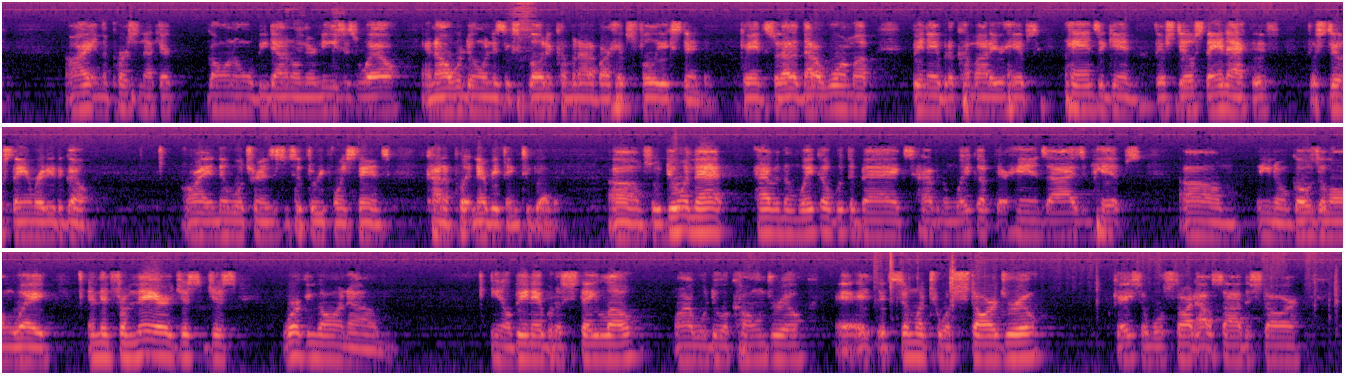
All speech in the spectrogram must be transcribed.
All right, and the person that they're going on will be down on their knees as well. And all we're doing is exploding, coming out of our hips fully extended. Okay, so that, that'll warm up being able to come out of your hips. Hands again, they're still staying active, they're still staying ready to go. All right, and then we'll transition to three point stance, kind of putting everything together. Um, so doing that, having them wake up with the bags, having them wake up their hands, eyes, and hips, um, you know, goes a long way. And then from there, just just working on, um, you know, being able to stay low. Or we'll do a cone drill. It, it's similar to a star drill. Okay, so we'll start outside the star,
